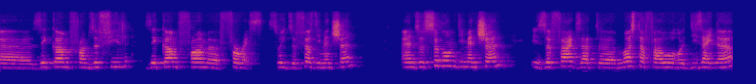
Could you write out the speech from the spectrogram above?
uh, they come from the field, they come from a forest. So it's the first dimension. And the second dimension is the fact that uh, most of our designers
